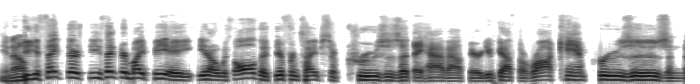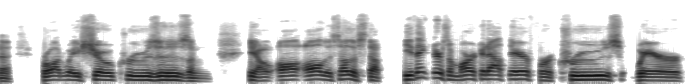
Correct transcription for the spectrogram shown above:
You know, Do you think there? Do you think there might be a you know with all the different types of cruises that they have out there? You've got the rock camp cruises and the Broadway show cruises, and you know all all this other stuff. Do you think there's a market out there for a cruise where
